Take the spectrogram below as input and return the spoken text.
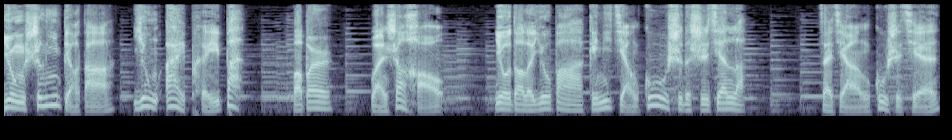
用声音表达，用爱陪伴。宝贝儿，晚上好！又到了优爸给你讲故事的时间了。在讲故事前，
